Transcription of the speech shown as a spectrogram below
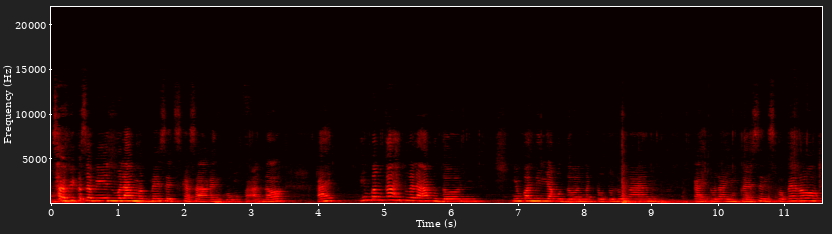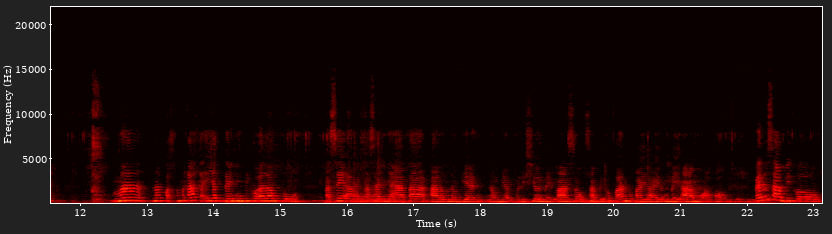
sabi ko, sabihin mo lang, mag-message ka sa akin kung paano. Kahit, yung bang kahit wala ako doon, yung pamilya ko doon, nagtutulungan, kahit wala yung presence ko. Pero, ma, napa, nakakaiyak din, hindi ko alam kung kasi ang kasal niya ata, araw ng biyer, ng Miyerkules yun, may pasok. Sabi ko, paano kaya yun, may amo ako. Pero sabi ko,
